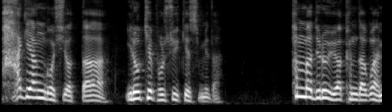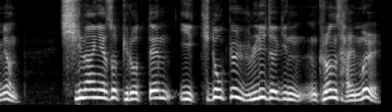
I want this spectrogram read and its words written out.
파괴한 것이었다. 이렇게 볼 수 있겠습니다. 한마디로 요약한다고 하면 신앙에서 비롯된 이 기독교 윤리적인 그런 삶을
